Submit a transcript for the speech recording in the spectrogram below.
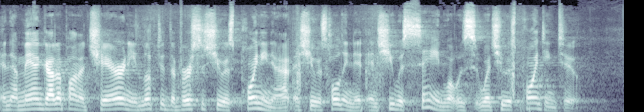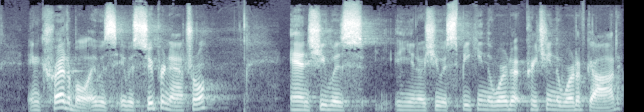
and a man got up on a chair and he looked at the verses she was pointing at as she was holding it, and she was saying what, was, what she was pointing to incredible. It was, it was supernatural. And she was, you know, she was speaking the word, preaching the word of God.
